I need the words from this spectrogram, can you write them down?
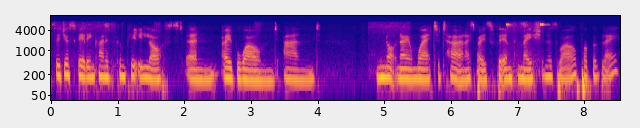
So just feeling kind of completely lost and overwhelmed and not knowing where to turn, I suppose, for information as well, probably.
